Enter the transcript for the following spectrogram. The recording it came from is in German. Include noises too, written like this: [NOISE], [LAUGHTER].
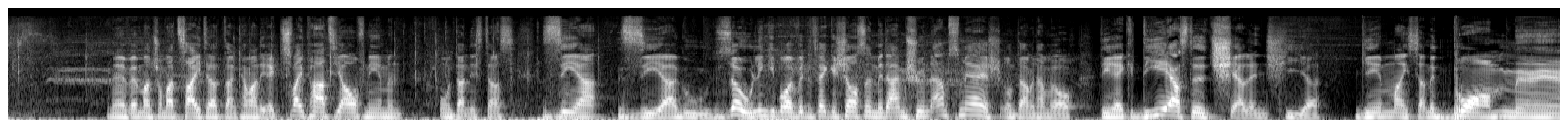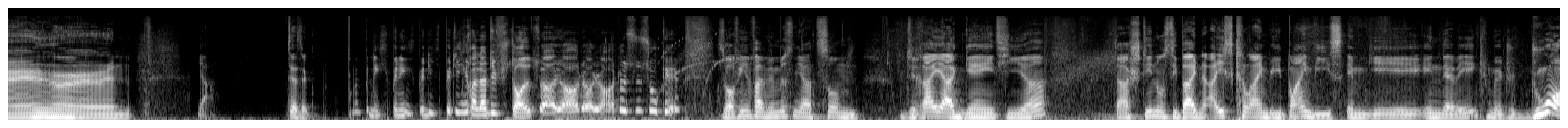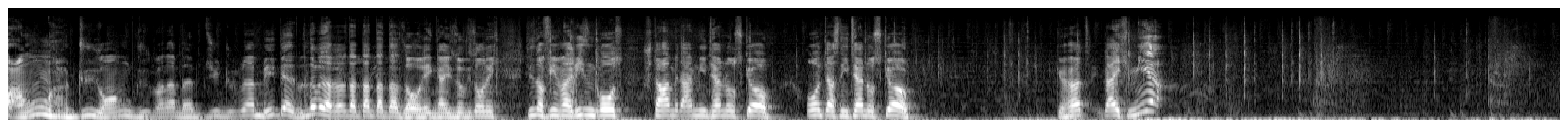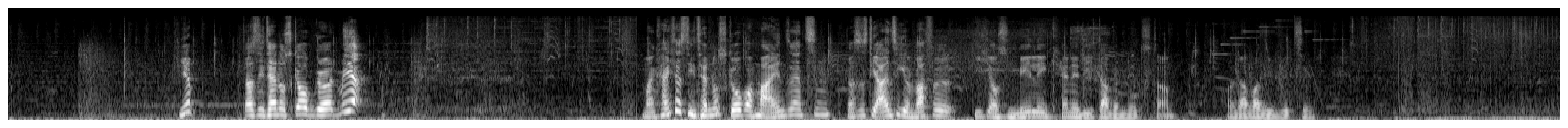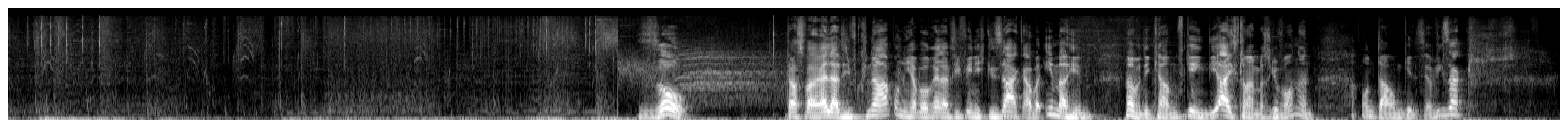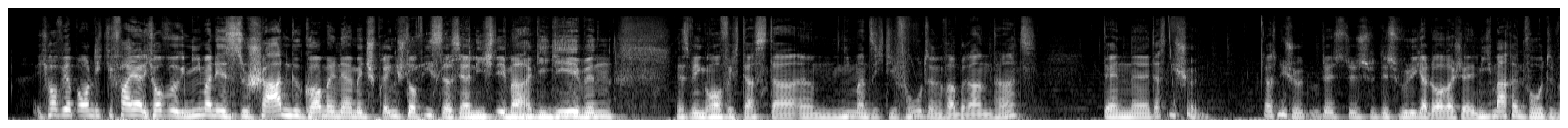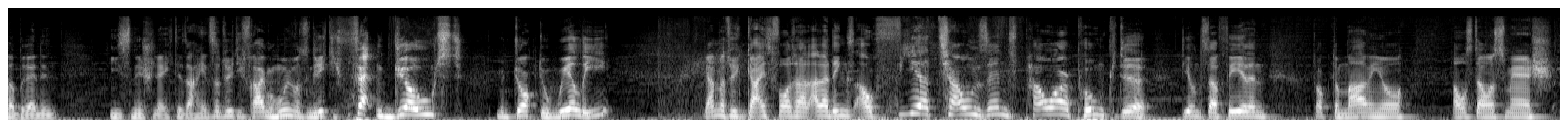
Ne, wenn man schon mal Zeit hat, dann kann man direkt zwei Parts hier aufnehmen. Und dann ist das sehr, sehr gut. So, Linky Boy wird jetzt weggeschossen mit einem schönen Up-Smash. Und damit haben wir auch direkt die erste Challenge hier gemeistert mit Bomben. Ja, sehr, sehr gut. Bin ich, bin ich, bin ich, bin ich relativ stolz. Ja, ja, ja, ja, das ist okay. So, auf jeden Fall, wir müssen ja zum Dreier-Gate hier. Da stehen uns die beiden Ice Climby Bimbies im G in der Weg mit Duong, Duong, so reden kann ich sowieso nicht. Die sind auf jeden Fall riesengroß. Start mit einem Nintendo Scope. Und das Nintendo Scope gehört gleich mir. Yep, das Nintendo Scope gehört mir. Man kann ich das Nintendo Scope auch mal einsetzen? Das ist die einzige Waffe, die ich aus Melee kenne, die ich da benutzt habe. Weil da war sie witzig. So. Das war relativ knapp und ich habe auch relativ wenig gesagt, aber immerhin haben wir den Kampf gegen die Ice Climbers gewonnen. Und darum geht es ja. Wie gesagt, ich hoffe, ihr habt ordentlich gefeiert. Ich hoffe, niemand ist zu Schaden gekommen. Mit Sprengstoff ist das ja nicht immer gegeben. Deswegen hoffe ich, dass da ähm, niemand sich die Pfoten verbrannt hat. Denn äh, das ist nicht schön. Das ist nicht schön. Das, das, das würde ich an eurer Stelle nicht machen. Pfoten verbrennen ist eine schlechte Sache. Jetzt natürlich die Frage, holen wir uns den richtig fetten Ghost mit Dr. Willy. Wir haben natürlich Geistvorteil, allerdings auch 4000 Powerpunkte, die uns da fehlen. Dr. Mario Ausdauer-Smash.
